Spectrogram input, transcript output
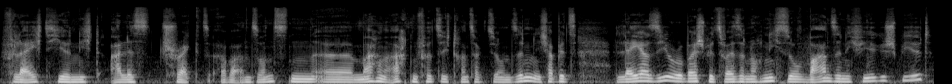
vielleicht hier nicht alles trackt. Aber ansonsten äh, machen 48 Transaktionen Sinn. Ich habe jetzt Layer Zero beispielsweise noch nicht so wahnsinnig viel gespielt.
